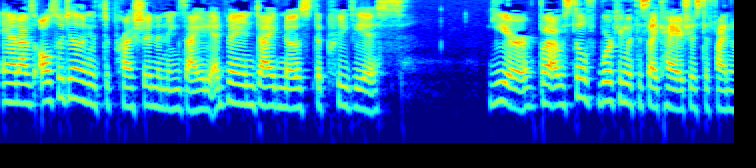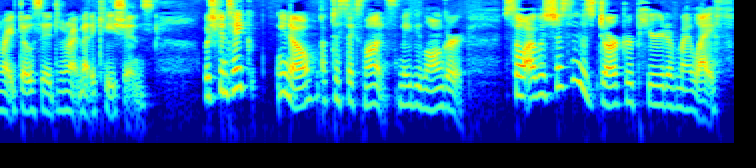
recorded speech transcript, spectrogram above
And I was also dealing with depression and anxiety. I'd been diagnosed the previous year, but I was still working with a psychiatrist to find the right dosage and the right medications, which can take, you know, up to 6 months, maybe longer. So I was just in this darker period of my life.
